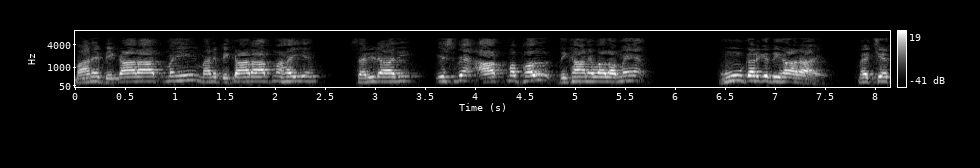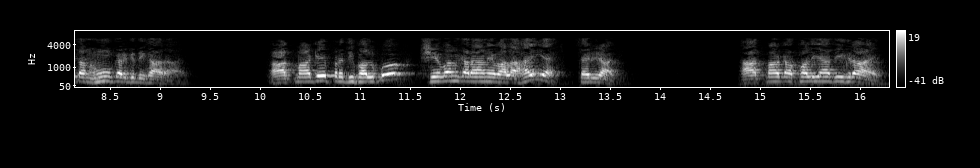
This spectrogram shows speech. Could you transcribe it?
माने विकारात्मनी, माने विकारात्मा है ये शरीर आदि। इसमें आत्मफल दिखाने वाला मैं हूँ करके दिखा रहा है। मैं चेतन हूँ करके दिखा रहा है। आत्मा के प्रतिफल को सेवन कराने वाला है ये शरीर आदि। आत्मा का फल यहाँ दिख रहा है।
